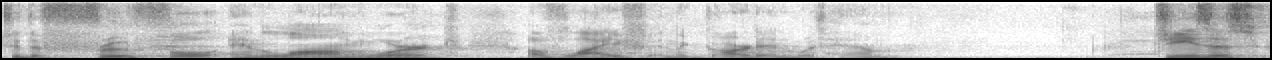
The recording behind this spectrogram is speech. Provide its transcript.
to the fruitful and long work of life in the garden with Him. Jesus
